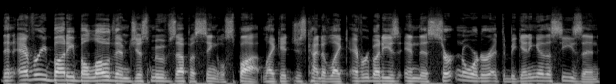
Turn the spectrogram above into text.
then everybody below them just moves up a single spot. Like it just kind of like everybody's in this certain order at the beginning of the season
